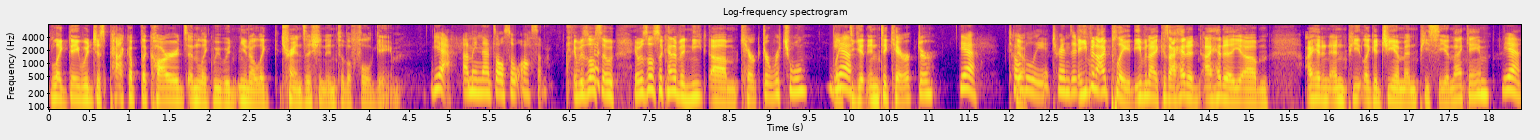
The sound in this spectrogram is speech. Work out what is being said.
like they would just pack up the cards, and like we would you know like transition into the full game. yeah. I mean, that's also awesome. It was also it was also kind of a neat um, character ritual, like Yeah. to get into character. Yeah, totally. A transition. Even I played, even I because I had a I had a um I had an NP like a GM NPC in that game. yeah,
